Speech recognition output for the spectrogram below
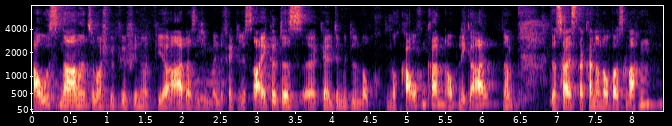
Ausnahme zum Beispiel für 404a, dass ich im Endeffekt recyceltes äh, Kältemittel noch, noch kaufen kann, auch legal. Ne? Das heißt, da kann er noch was machen.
